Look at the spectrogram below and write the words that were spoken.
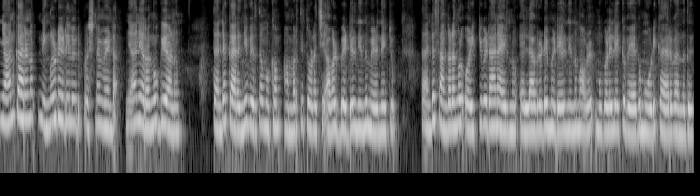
ഞാൻ കാരണം നിങ്ങളുടെ ഇടയിൽ ഒരു പ്രശ്നം വേണ്ട. ഞാൻ ഇറങ്ങുകയാണ്. തന്റെ കരഞ്ഞു വീർത്ത മുഖം അമർത്തി തുടച്ച് അവൾ ബെഡിൽ നിന്നും എഴുന്നേറ്റു. തന്റെ സങ്കടങ്ങൾ ഒഴുക്കിവിടാനായിരുന്നു എല്ലാവരുടെയും ഇടയിൽ നിന്നും അവൾ മുകളിലേക്ക് വേഗം ഓടി കയറി വന്നത്.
